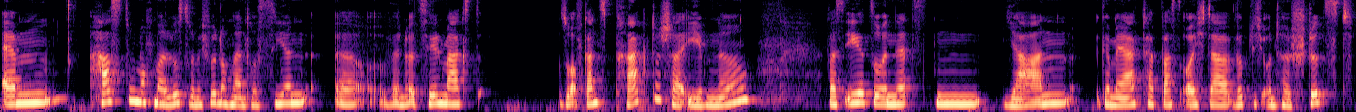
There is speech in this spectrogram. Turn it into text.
Ähm, hast du noch mal Lust, oder mich würde noch mal interessieren, äh, wenn du erzählen magst, so auf ganz praktischer Ebene, was ihr jetzt so in den letzten Jahren gemerkt habt, was euch da wirklich unterstützt,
